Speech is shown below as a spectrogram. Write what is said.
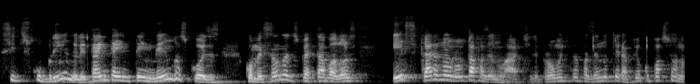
se descobrindo, ele está entendendo as coisas, começando a despertar valores. Esse cara não está fazendo arte, ele provavelmente está fazendo terapia ocupacional.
